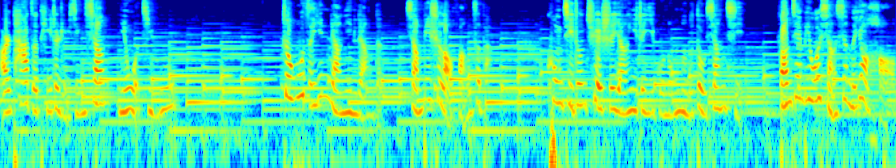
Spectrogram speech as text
而他则提着旅行箱引我进屋。这屋子阴凉阴凉的，想必是老房子吧。空气中确实洋溢着一股浓浓的豆香气。房间比我想象的要好，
